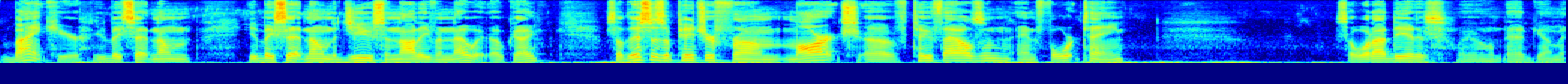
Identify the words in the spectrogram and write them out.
bank here. You'd be sitting on you'd be sitting on the juice and not even know it okay so this is a picture from March of 2014 so what I did is well dadgummit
